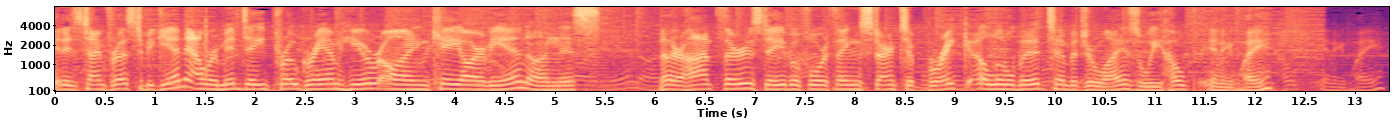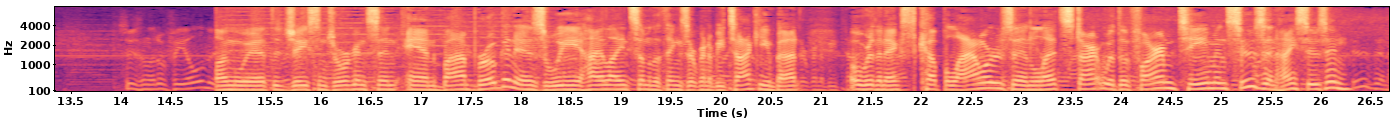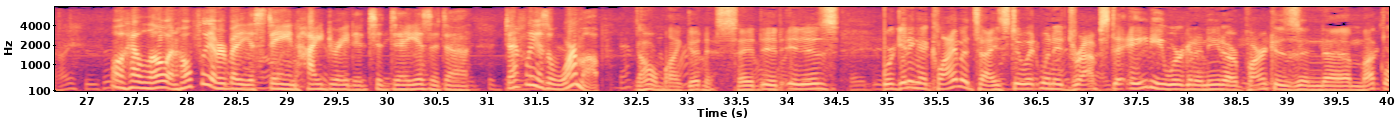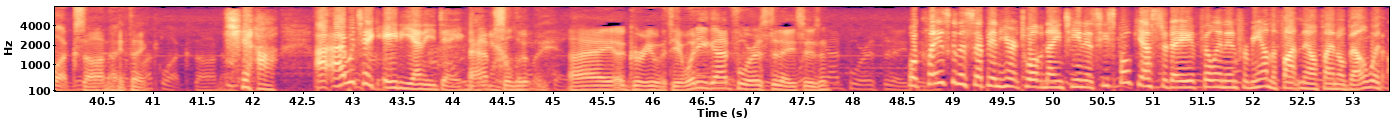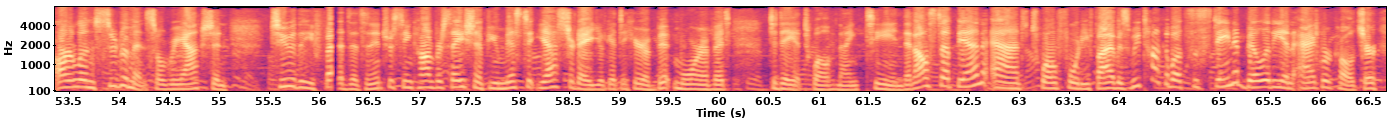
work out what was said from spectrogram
It is time for us to begin our midday program here on KRVN on this another hot Thursday before things start to break a little bit temperature wise. We hope anyway. Susan Littlefield along with Jason Jorgensen and Bob Brogan as we highlight some of the things that we're going to be talking about over the next couple hours. And let's start with the farm team and Susan. Hi, Susan. Well, hello, and hopefully everybody is staying hydrated today. Is it uh, definitely is a warm up? Oh my goodness, it, it it is. We're getting acclimatized to it. When it drops to eighty, we're going to need our parkas and uh, mucklucks on. I think. Yeah, I, I would take 80 any day. Right Absolutely, now. I agree with you. What do you got for us today, Susan? Well, Clay's going to step in here at 12:19 as he spoke yesterday, filling in for me on the Fontanelle Final Bell with Arlan Suderman. So, reaction to the Feds. It's an interesting conversation. If you missed it yesterday, you'll get to hear a bit more of it today at 12:19. Then I'll step in at 12:45 as we talk about sustainability in agriculture.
